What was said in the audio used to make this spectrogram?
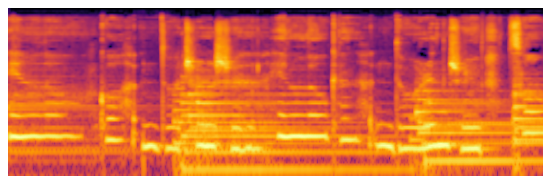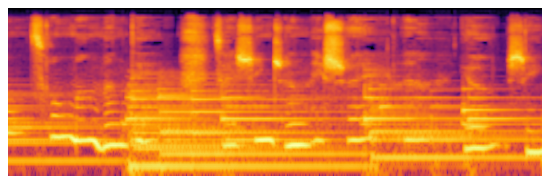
一路过很多城市，一路看很多人群，匆匆忙忙地在行程里睡了又醒，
